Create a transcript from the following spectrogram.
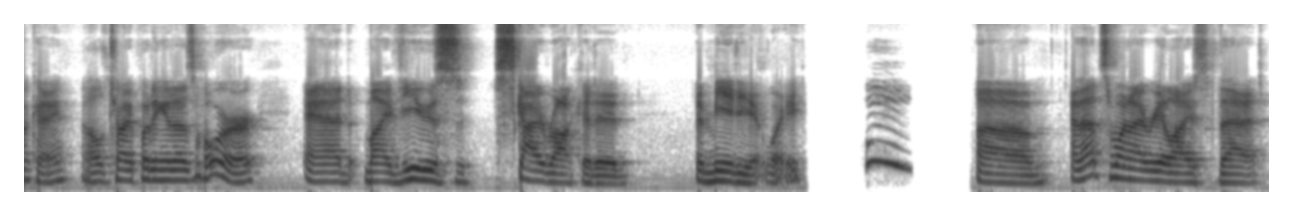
okay, I'll try putting it as a horror. And my views skyrocketed immediately. Um, and that's when I realized that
